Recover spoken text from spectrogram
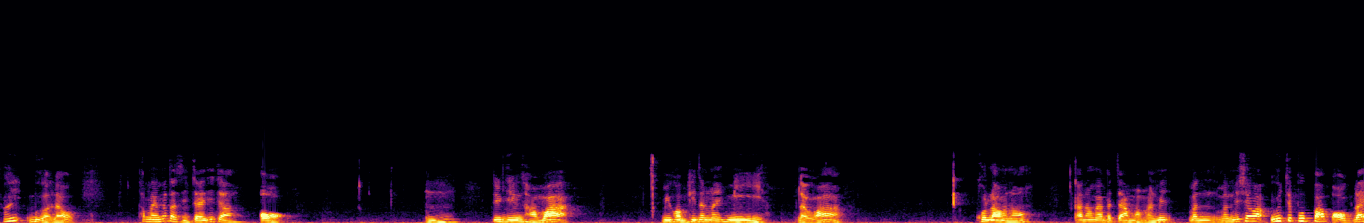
เฮ้ย เบื่อแล้ว ทำไมไม่ตัดสินใจที่จะออก อืม จริงๆถามว่า มีความคิดนั้นไหมมี แต่ว่า คนเราเนาะการทำงานประจำอะมันไม่ มัน มันไม่ใช่ว่า อุ้ยจะปุ๊บปั๊บออกได้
